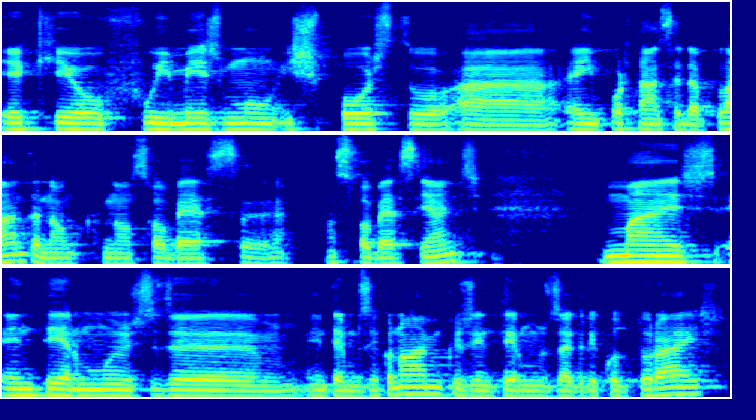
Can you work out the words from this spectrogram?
é que eu fui mesmo exposto à, à, importância da planta, não que não soubesse, não soubesse antes, mas em termos, de, em termos económicos, em termos agriculturais.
